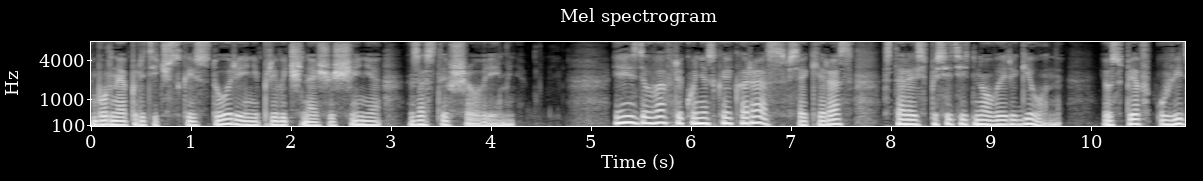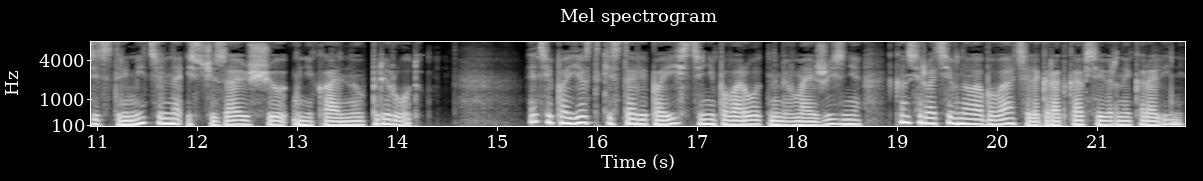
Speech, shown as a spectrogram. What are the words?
бурная политическая история и непривычное ощущение застывшего времени. Я ездил в Африку несколько раз, всякий раз стараясь посетить новые регионы — и успев увидеть стремительно исчезающую уникальную природу. Эти поездки стали поистине поворотными в моей жизни консервативного обывателя городка в Северной Каролине.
